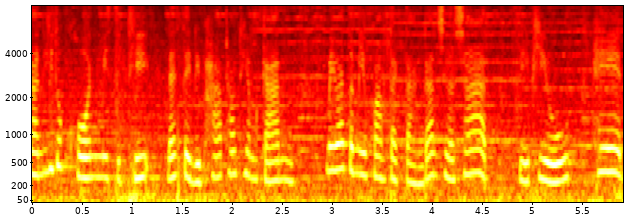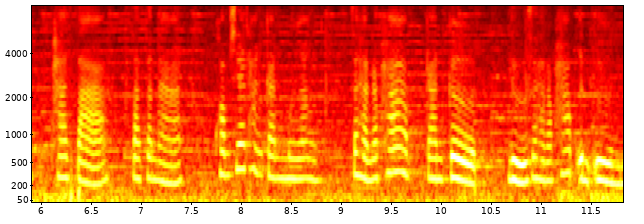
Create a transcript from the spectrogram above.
การที่ทุกคนมีสิทธิและเสรีภาพเท่าเทียมกัน ไม่ว่าจะมีความแตกต่างด้านเชื้อชาติ สีผิว เพศ ภาษา ศาสนา ความเชื่อทางการเมือง สถานภาพ การเกิด หรือสถานภาพอื่น ๆ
